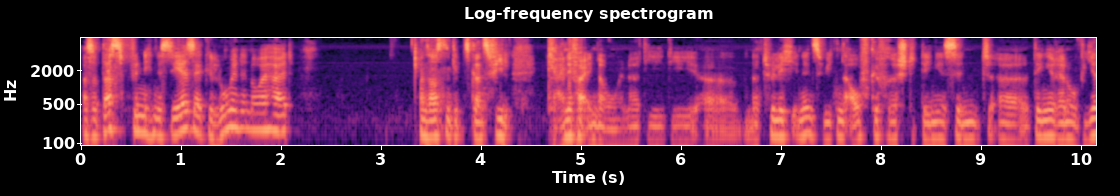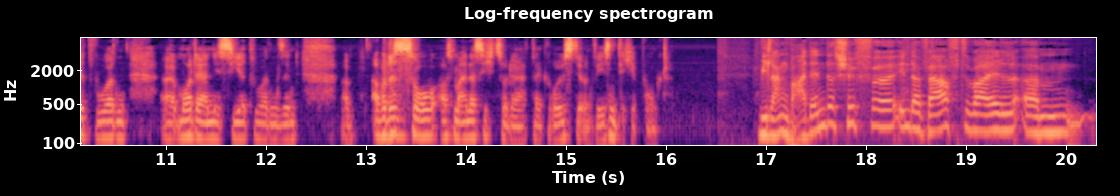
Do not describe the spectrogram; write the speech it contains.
also das finde ich eine sehr, sehr gelungene Neuheit. Ansonsten gibt es ganz viel kleine Veränderungen, ne, die, die äh, natürlich in den Suiten aufgefrischte Dinge sind, äh, Dinge renoviert wurden, äh, modernisiert worden sind. Äh, aber das ist so aus meiner Sicht so der, der größte und wesentliche Punkt. Wie lang war denn das Schiff äh, in der Werft? Weil ähm,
